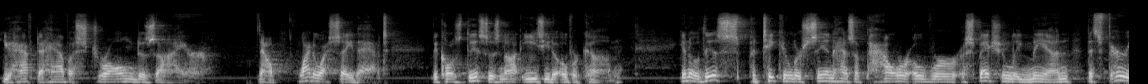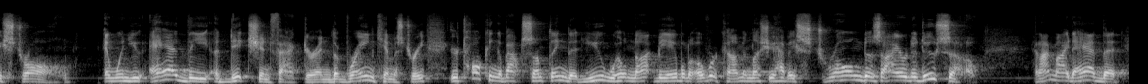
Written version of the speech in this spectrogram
you have to have a strong desire. Now, why do I say that? Because this is not easy to overcome. You know, this particular sin has a power over especially men that's very strong. And when you add the addiction factor and the brain chemistry, you're talking about something that you will not be able to overcome unless you have a strong desire to do so. And I might add that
